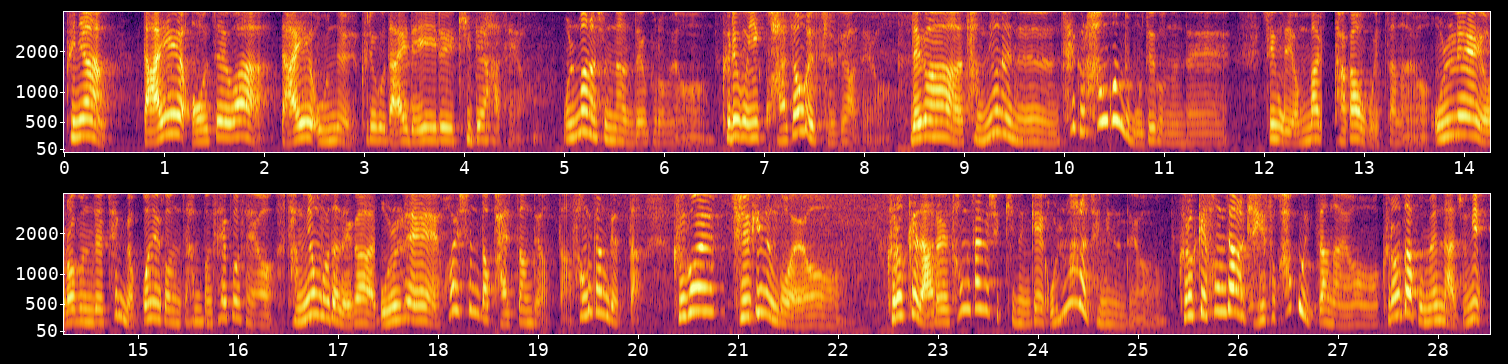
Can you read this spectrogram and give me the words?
그냥 나의 어제와 나의 오늘 그리고 나의 내일을 기대하세요. 얼마나 신나는데요, 그러면. 그리고 이 과정을 즐겨야 돼요. 내가 작년에는 책을 한 권도 못 읽었는데 지금 연말이 다가오고 있잖아요. 올해 여러분들 책 몇 권 읽었는지 한번 세보세요. 작년보다 내가 올해 훨씬 더 발전되었다, 성장됐다. 그걸 즐기는 거예요. 그렇게 나를 성장시키는 게 얼마나 재밌는데요. 그렇게 성장을 계속 하고 있잖아요. 그러다 보면 나중에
